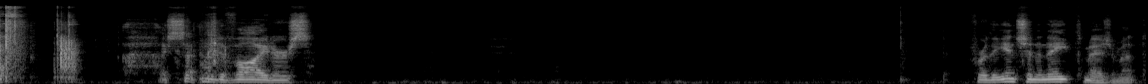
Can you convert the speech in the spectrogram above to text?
I set my dividers for the inch and an eighth measurement,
